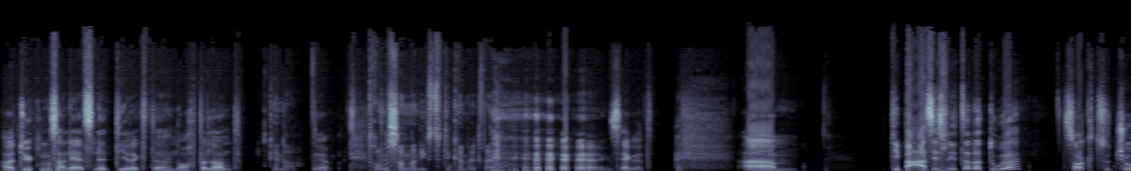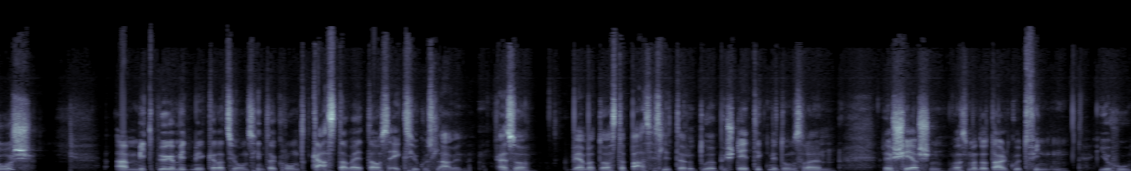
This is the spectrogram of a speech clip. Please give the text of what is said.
Aber Türken sind ja jetzt nicht direkt ein Nachbarland. Genau. Ja. Darum Deswegen. sagen wir nichts zu die Kameltreiber. Sehr gut. Ähm, die Basisliteratur sagt zu ein Mitbürger mit Migrationshintergrund, Gastarbeiter aus Ex-Jugoslawien. Also werden wir da aus der Basisliteratur bestätigt mit unseren Recherchen, was wir total gut finden. Juhu.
